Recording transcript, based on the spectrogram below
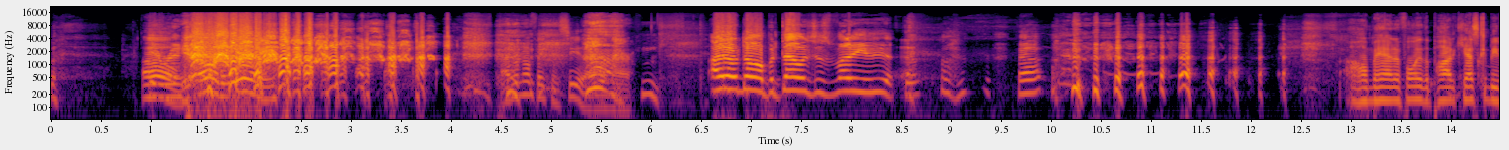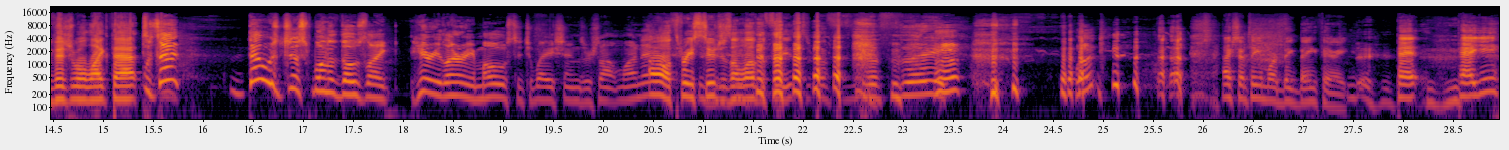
oh, oh, the earring. I don't know if they can see that there. I don't know, but that was just funny. Oh man, if only the podcast could be visual like that. Was that? That was just one of those like Harry, Larry, Moe situations or something, wasn't it? Oh, Three Stooges! I love the three. the three. What? Actually, I'm thinking more Big Bang Theory. Pe- Peggy,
